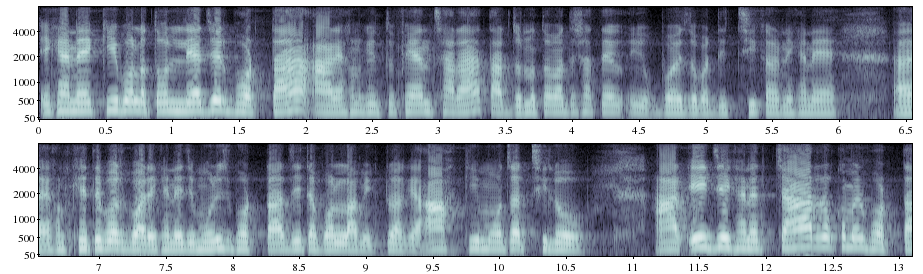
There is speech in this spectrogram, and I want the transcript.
এখানে কি বলতো, লেজের ভর্তা আর এখন কিন্তু ফ্যান ছাড়া। তার জন্য তোমাদের সাথে ভয়েস ওভার দিচ্ছি, কারণ এখানে এখন খেতে বসবো। আর এখানে যে মরিচ ভর্তা, যেটা বললাম একটু আগে, আহ, কি মজার ছিল। আর এই যে এখানে চার রকমের ভর্তা,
